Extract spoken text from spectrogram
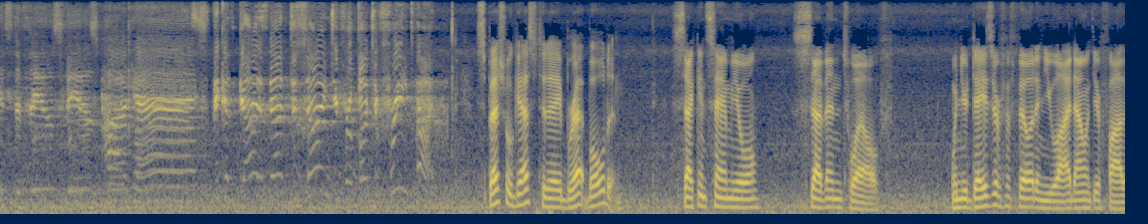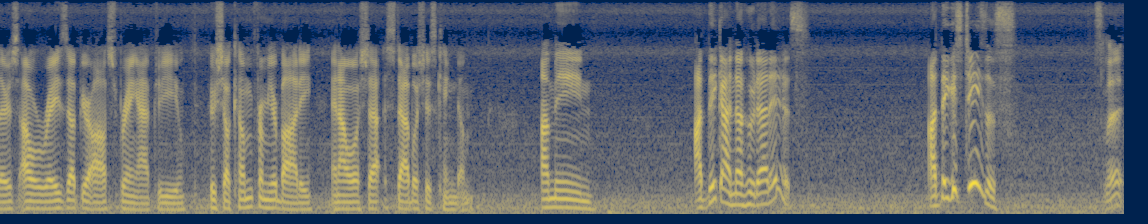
It's the Feels Feels Podcast. Because God has not designed you for a bunch of free time. Special guest today, Brett Bolden. 2 Samuel 7:12. When your days are fulfilled and you lie down with your fathers, I will raise up your offspring after you, who shall come from your body, and I will establish his kingdom. I mean, I think I know who that is. I think it's Jesus. It's lit.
